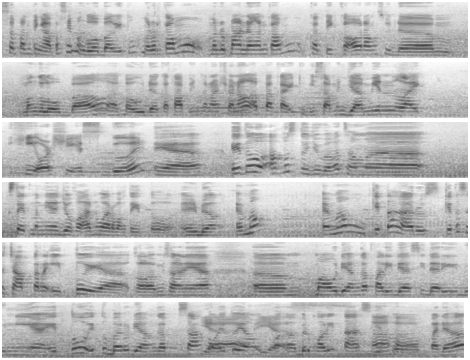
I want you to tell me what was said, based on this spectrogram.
sepenting apa sih mengglobal itu? Menurut kamu, menurut pandangan kamu ketika orang sudah mengglobal atau udah ke tahap internasional, apakah itu bisa menjamin like he or she is good? Iya, itu aku setuju banget sama statementnya Joko Anwar waktu itu. Dia bilang emang emang kita harus kita secaper itu ya kalau misalnya em, mau dianggap validasi dari dunia itu itu baru dianggap sah kalau Ya, itu yang yes. uh, berkualitas gitu. Aha. Padahal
